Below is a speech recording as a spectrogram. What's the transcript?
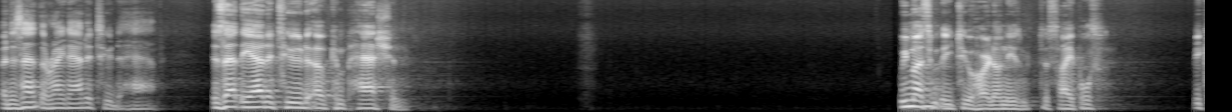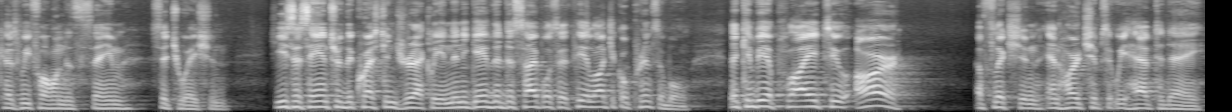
But is that the right attitude to have? Is that the attitude of compassion? We mustn't be too hard on these disciples because we fall into the same situation. Jesus answered the question directly, and then he gave the disciples a theological principle that can be applied to our affliction and hardships that we have today.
